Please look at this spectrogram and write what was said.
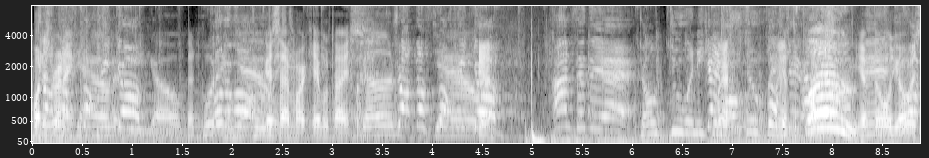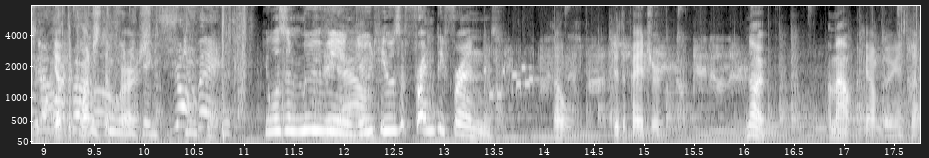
One is running. Down, Fucking gun. amigo. Good. Put Put it 'em up. You down. guys have more cable ties? You Gun Drop the fucking down. gun! Hands in the air! Don't do anything Get Where? those stupid. fucking have to hands Whoa! have to. You always. You have to punch them first. Drop it! He wasn't moving, dude. He was a friendly friend. No. Do the pager. No, I'm out. Okay, I'm doing it then.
